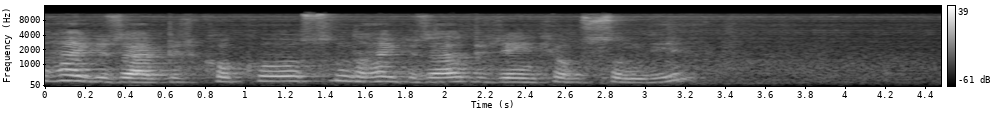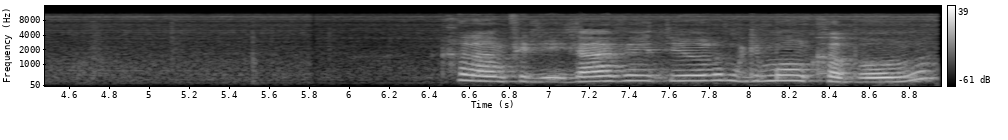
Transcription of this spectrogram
Daha güzel bir koku olsun, daha güzel bir renk olsun diye. Karanfili ilave ediyorum. Limon kabuğunu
